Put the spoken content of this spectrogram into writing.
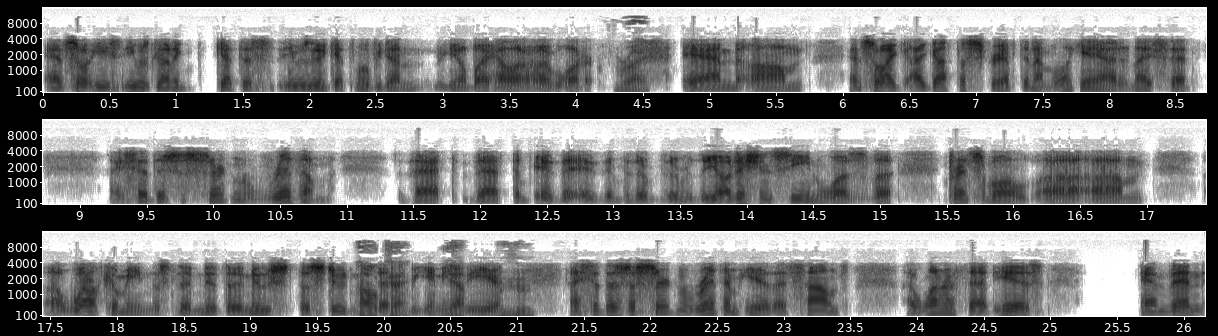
and so he he was going to get this. He was going to get the movie done, you know, by hell or high water. Right. And um, and so I I got the script and I'm looking at it and I said, I said, there's a certain rhythm that that the the the, the, the audition scene was the principal uh, um, uh, welcoming the the new the, new, the students Okay. at the beginning Yep. of the year. Mhm. I said, there's a certain rhythm here that sounds. I wonder if that is. And then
